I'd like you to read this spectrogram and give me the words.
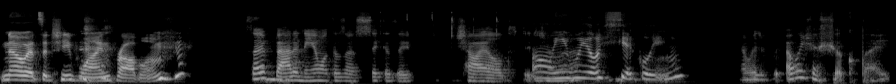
No, it's a cheap wine problem. Because I have bad enamel because I was sick as a child. Did oh, you, you were sickling. I was I was a shook babe.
